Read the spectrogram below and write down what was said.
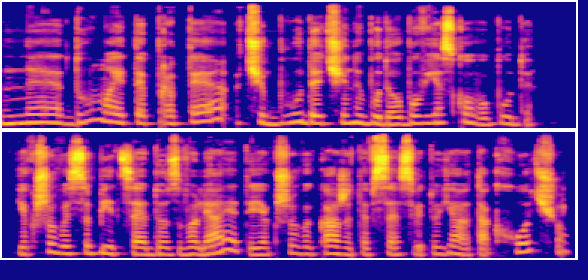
не думайте про те, чи буде, чи не буде. Обов'язково буде. Якщо ви собі це дозволяєте, якщо ви кажете Всесвіту, я так хочу,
